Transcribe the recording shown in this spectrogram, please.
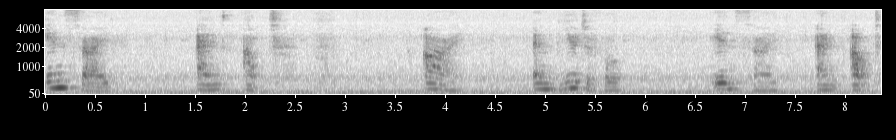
inside and out. I am beautiful inside and out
